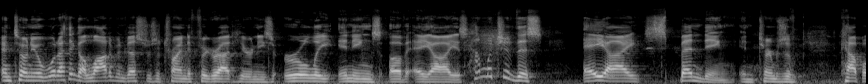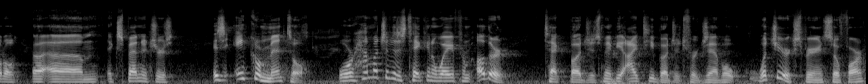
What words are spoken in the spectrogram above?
Antonio, what I think a lot of investors are trying to figure out here in these early innings of AI is how much of this AI spending in terms of capital uh, um, expenditures is incremental, or how much of it is taken away from other tech budgets, maybe IT budgets, for example? What's your experience so far?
